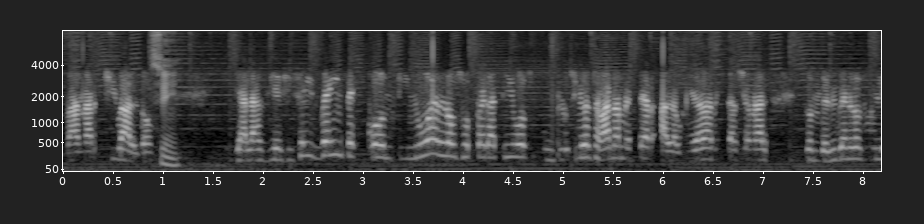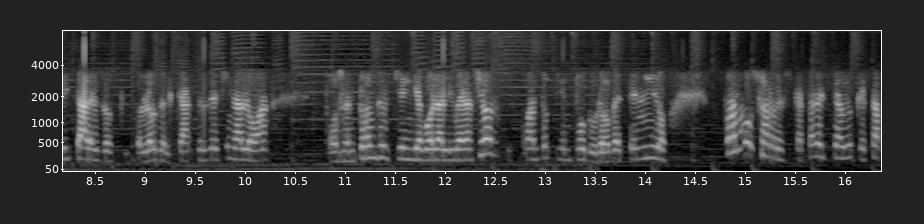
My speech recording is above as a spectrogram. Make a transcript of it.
Iván Archibaldo. Y a las 16.20 continúan los operativos, inclusive se van a meter a la unidad habitacional donde viven los militares, los pistoleros del cártel de Sinaloa. Pues entonces, ¿quién llevó la liberación? ¿Y cuánto tiempo duró detenido? Vamos a rescatar este audio que está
